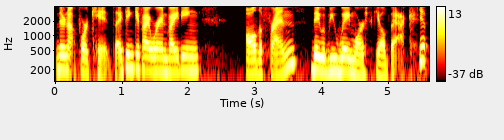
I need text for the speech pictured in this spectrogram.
they're not for kids. I think if I were inviting all the friends, they would be way more scaled back. Yep.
